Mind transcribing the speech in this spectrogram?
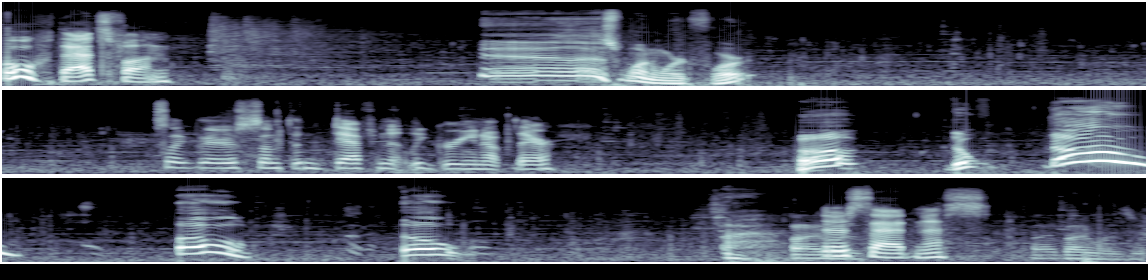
Oh, that's fun. Yeah, that's one word for it. Looks like there's something definitely green up there. Oh, no, no. Oh, oh. Bye, There's sadness. bye, bye, wizard.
